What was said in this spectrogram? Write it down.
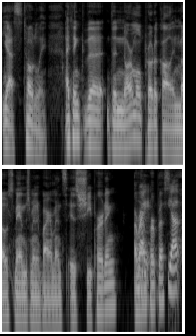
Yes, totally. I think the the normal protocol in most management environments is sheep herding around right. purpose. Yep.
